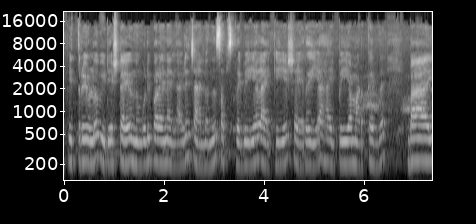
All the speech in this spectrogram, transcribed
അപ്പം ഇത്രയേ ഉള്ളൂ. വീഡിയോ ഇഷ്ടമായ ഒന്നും കൂടി പറയണം. എല്ലാവരും ചാനലൊന്ന് സബ്സ്ക്രൈബ് ചെയ്യുക ലൈക്ക് ചെയ്യുക ഷെയർ ചെയ്യുക ഹൈപ്പ് ചെയ്യുക മറക്കരുത്. ബായ്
